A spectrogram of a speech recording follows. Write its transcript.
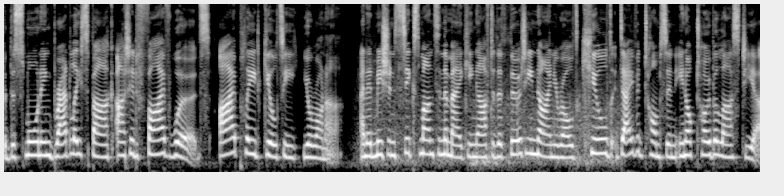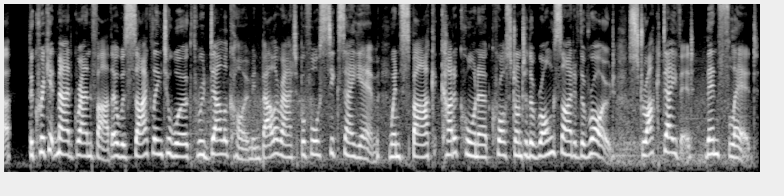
But this morning, Bradley Spark uttered five words I plead guilty, Your Honour. An admission six months in the making after the 39 year old killed David Thompson in October last year. The cricket mad grandfather was cycling to work through Delacombe in Ballarat before 6am when Spark cut a corner, crossed onto the wrong side of the road, struck David, then fled.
